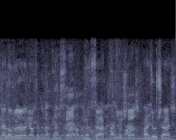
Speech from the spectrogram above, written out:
Не, номеро дар кожа менад. 900 56 56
